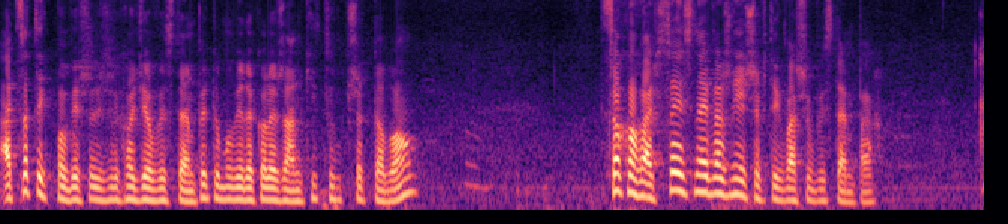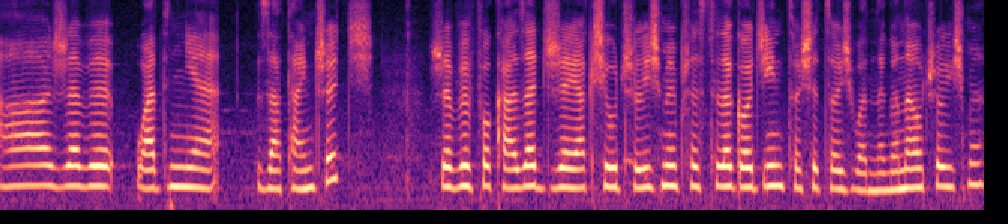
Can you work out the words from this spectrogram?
A co ty powiesz, jeżeli chodzi o występy? Tu mówię do koleżanki tu przed tobą. Co kochasz? Co jest najważniejsze w tych waszych występach? A żeby ładnie zatańczyć, żeby pokazać, że jak się uczyliśmy przez tyle godzin, to się coś ładnego nauczyliśmy.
